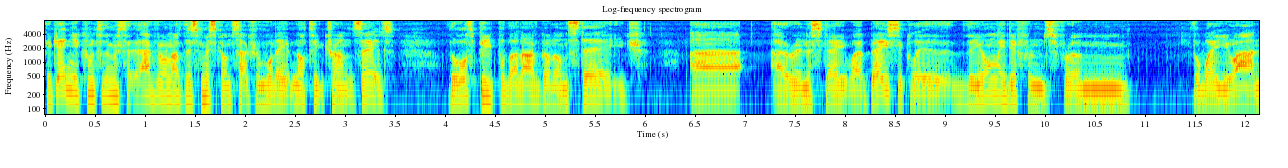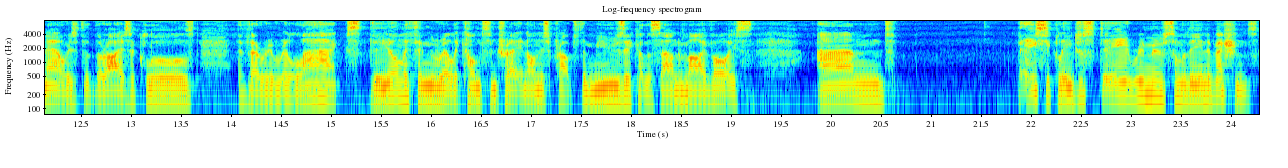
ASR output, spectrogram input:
Again, you come to the everyone has this misconception of what a hypnotic trance is. Those people that I've got on stage uh, are in a state where basically the only difference from the way you are now is that their eyes are closed, they're very relaxed. The only thing they're really concentrating on is perhaps the music or the sound of my voice. And basically just it removes some of the inhibitions.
